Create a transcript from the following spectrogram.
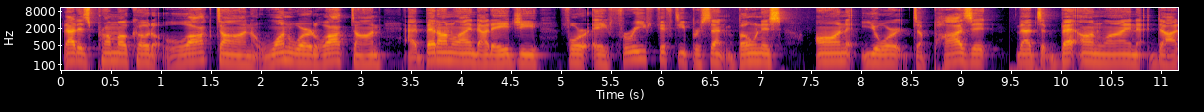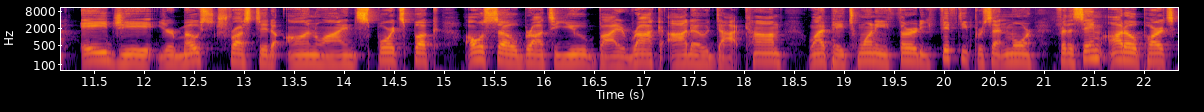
That is promo code locked on, one word locked on at betonline.ag for a free 50% bonus on your deposit. That's betonline.ag, your most trusted online sportsbook. Also brought to you by rockauto.com. Why pay 20, 30, 50% more for the same auto parts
